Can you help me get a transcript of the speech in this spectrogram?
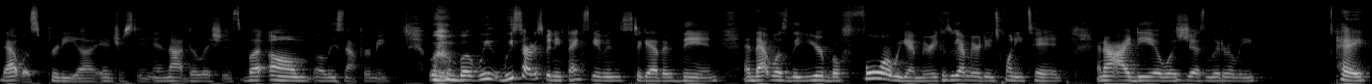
That was pretty uh, interesting and not delicious, but um, at least not for me. but we we started spending Thanksgivings together then, and that was the year before we got married because we got married in 2010, and our idea was just literally, hey,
